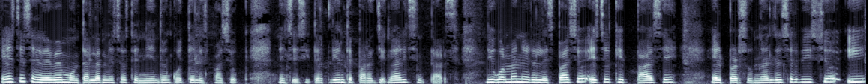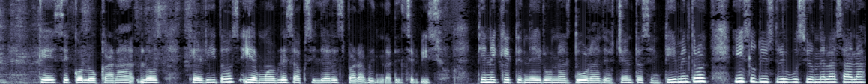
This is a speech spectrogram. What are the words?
este se debe montar las mesas teniendo en cuenta el espacio que necesita el cliente para llegar y sentarse. De igual manera, el espacio es el que pase el personal de servicio y que se colocará los queridos y el muebles auxiliares para brindar el servicio. Tiene que tener una altura de 80 centímetros y su distribución de la sala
